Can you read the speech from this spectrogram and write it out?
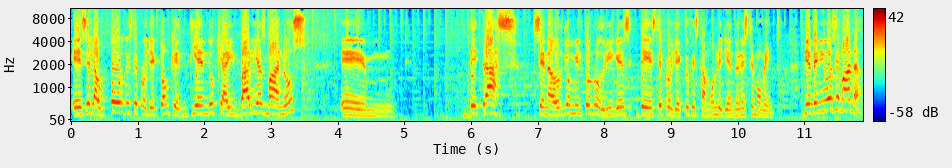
es el autor de este proyecto, aunque entiendo que hay varias manos em, detrás senador John Milton Rodríguez, de este proyecto que estamos leyendo en este momento. Bienvenido a Semana.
